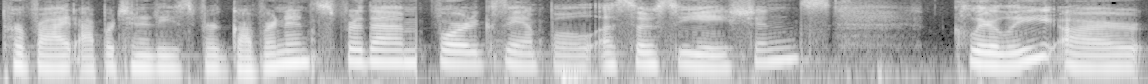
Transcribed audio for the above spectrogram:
provide opportunities for governance for them. For example, associations clearly are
